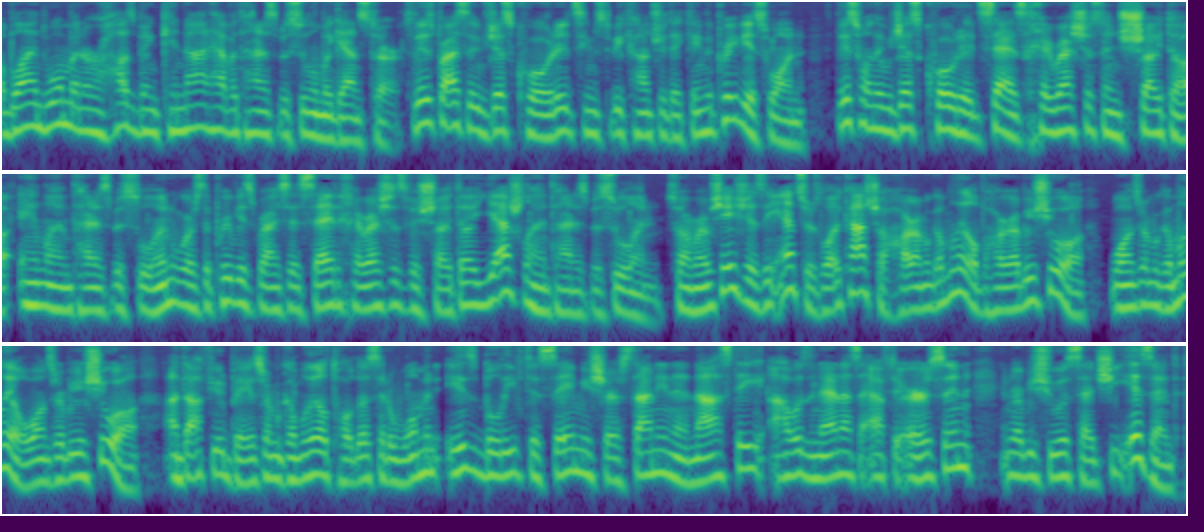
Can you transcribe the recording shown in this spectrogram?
A blind woman, her husband cannot have a tainas besulim against her. So this brisa we just quoted seems to be contradicting the previous one. This one that we just quoted says chereshes and shaita ein lahem tainas whereas the previous brisa said chereshes v'shaita yesh lahem tainas. So Amar Rav answer is answers loikasha haram gamlil of Rabbi Yeshua. One's from Gamaliel, one's Rabbi Yeshua. and Daf Beis, from Gamaliel told us that a woman is believed to say, Mishar Stani Nanasti, I was Nanas after Erison, and Rabbi Yeshua said she isn't.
